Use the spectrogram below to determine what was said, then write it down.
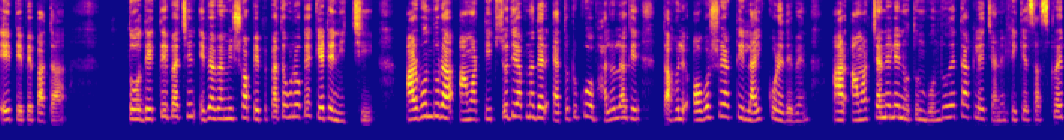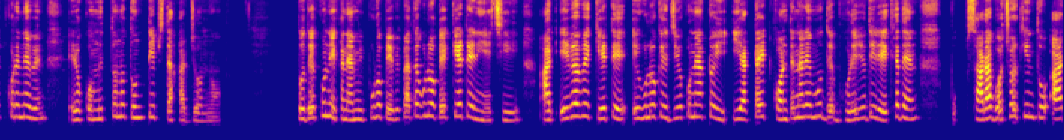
এই পেঁপে পাতা। তো দেখতেই পাচ্ছেন এভাবে আমি সব পেঁপে পাতাগুলোকে কেটে নিচ্ছি। আর বন্ধুরা, আমার টিপস যদি আপনাদের এতটুকুও ভালো লাগে তাহলে অবশ্যই একটি লাইক করে দেবেন। আর আমার চ্যানেলে নতুন বন্ধু হয়ে থাকলে চ্যানেলটিকে সাবস্ক্রাইব করে নেবেন এরকম নিত্য নতুন টিপস দেখার জন্য। তো দেখুন, এখানে আমি পুরো পেঁপে পাতাগুলোকে কেটে নিয়েছি। আর এইভাবে কেটে এগুলোকে যে কোনো একটা এয়ারটাইট কন্টেনারের মধ্যে ভরে যদি রেখে দেন সারা বছর কিন্তু আর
